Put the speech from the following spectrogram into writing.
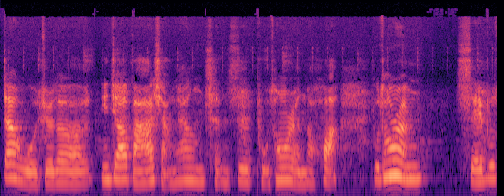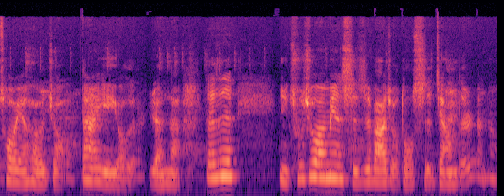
但我觉得你只要把它想象成是普通人的话，普通人谁不抽烟喝酒？当然也有的人啊，但是你出去外面十之八九都是这样的人啊，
